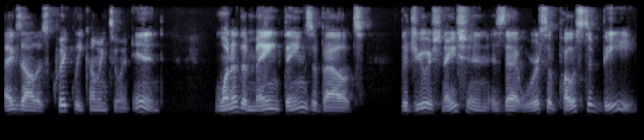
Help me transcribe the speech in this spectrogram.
exile is quickly coming to an end, one of the main things about the Jewish nation is that we're supposed to be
